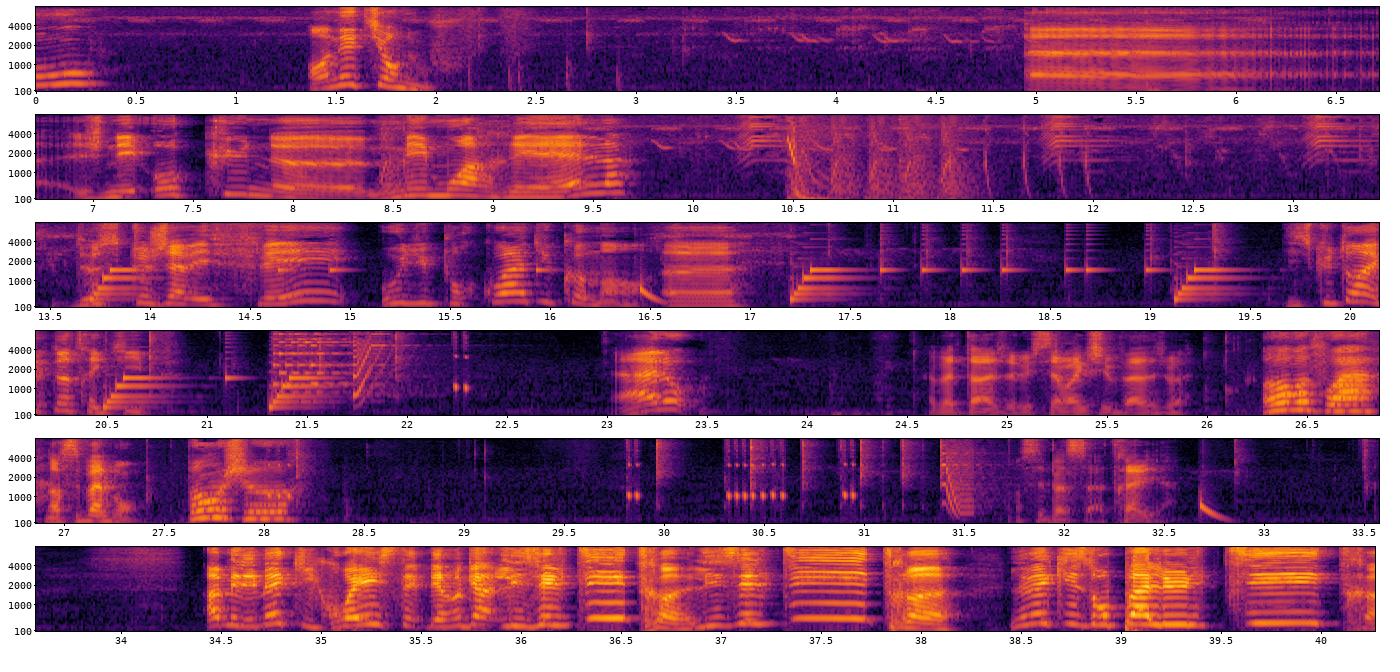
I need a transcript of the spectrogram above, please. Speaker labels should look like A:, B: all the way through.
A: Où en étions-nous? Euh, Je n'ai aucune euh, mémoire réelle de ce que j'avais fait ou du pourquoi, du comment. Euh, discutons avec notre équipe. Allô? Ah bah attends, c'est vrai que j'ai pas...
B: Au revoir.
A: Non, c'est pas le bon.
B: Bonjour.
A: C'est pas ça. Très bien. Ah, mais les mecs, ils croyaient. Mais regarde, lisez le titre Lisez le titre Les mecs, ils ont pas lu le titre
